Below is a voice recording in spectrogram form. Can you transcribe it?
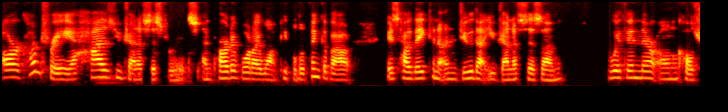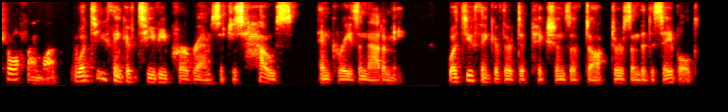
our country has eugenicist roots. And part of what I want people to think about is how they can undo that eugenicism within their own cultural framework. What do you think of TV programs such as House and Grey's Anatomy? What do you think of their depictions of doctors and the disabled?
